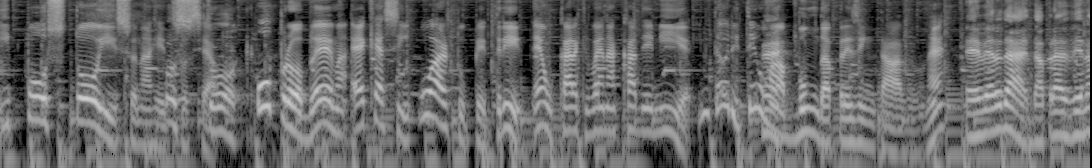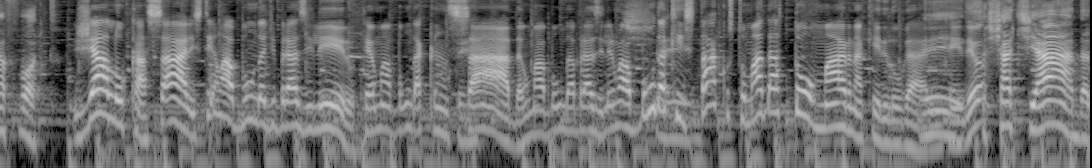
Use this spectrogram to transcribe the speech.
e postou isso na rede social. Postou, cara. O problema é que assim, o Arthur Petri é um cara que vai na academia, então ele tem uma É. bunda apresentável, né? É verdade, dá pra ver na foto. Já Lucas Salles tem uma bunda de brasileiro, tem uma bunda cansada, uma bunda brasileira, uma bunda que está acostumada a tomar naquele lugar, Isso, entendeu? Chateada,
